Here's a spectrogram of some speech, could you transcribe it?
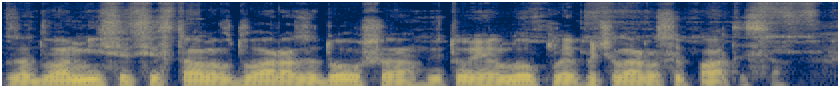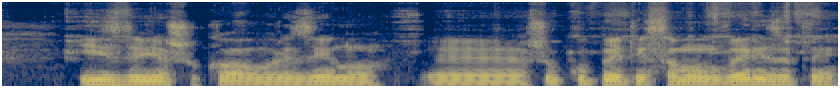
за два місяці стала в два рази довша, в ітогі лопла і почала розсипатися. Їздив, я шукав резину, е, щоб купити самому вирізати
